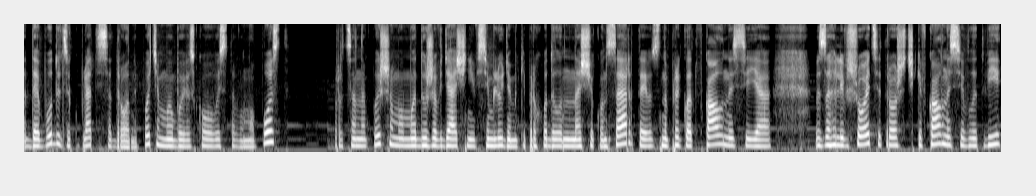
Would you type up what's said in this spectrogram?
де будуть закуплятися дрони. Потім ми обов'язково виставимо пост. Про це напишемо. Ми дуже вдячні всім людям, які приходили на наші концерти. Ось, наприклад, в Каунасі я взагалі в шоці трошечки в Каунасі, в Литві.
